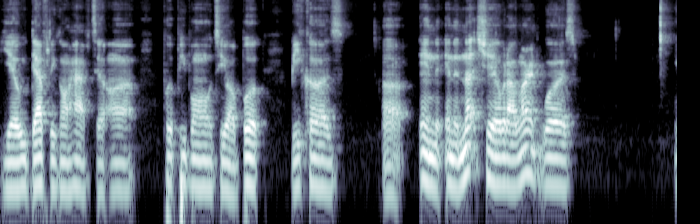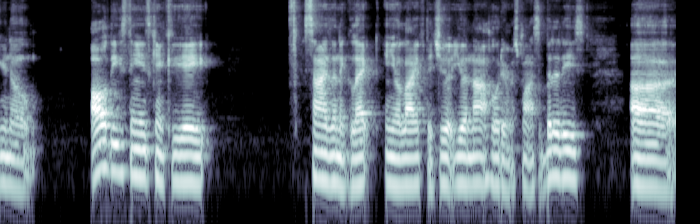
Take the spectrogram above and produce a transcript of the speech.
yeah, we definitely gonna have to uh, put people onto your book because uh, in in a nutshell, what I learned was, you know, all these things can create signs of neglect in your life that you you're not holding responsibilities. Uh,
